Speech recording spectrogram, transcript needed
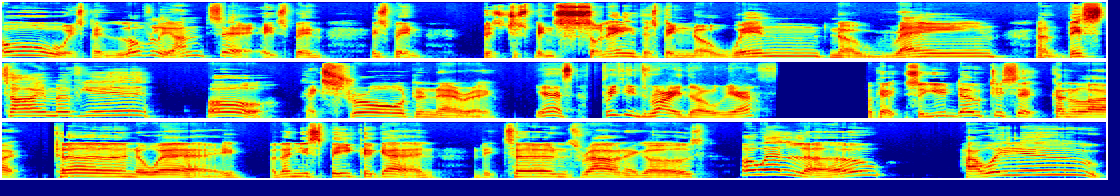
Oh, it's been lovely, hasn't it? It's been, it's been, it's just been sunny. There's been no wind, no rain, and this time of year, oh, it's extraordinary. Yes, pretty dry though, yeah? Okay, so you notice it kind of like turn away, and then you speak again, and it turns round and it goes, "Oh, hello, how are you?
